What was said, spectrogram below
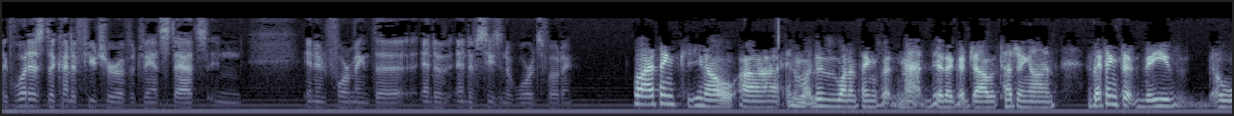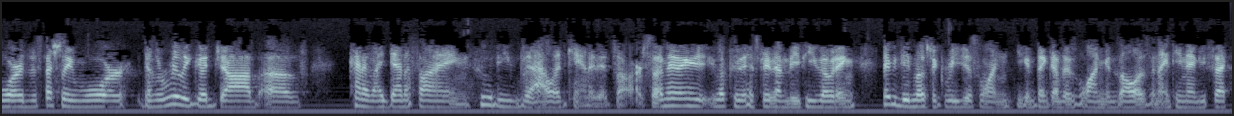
Like, what is the kind of future of advanced stats in in informing the end of end of season awards voting? Well, I think you know, uh, and what, this is one of the things that Matt did a good job of touching on is I think that these awards, especially War, does a really good job of kind of identifying who the valid candidates are. So I mean, you look through the history of MVP voting, maybe the most egregious one you can think of is Juan Gonzalez in 1996.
